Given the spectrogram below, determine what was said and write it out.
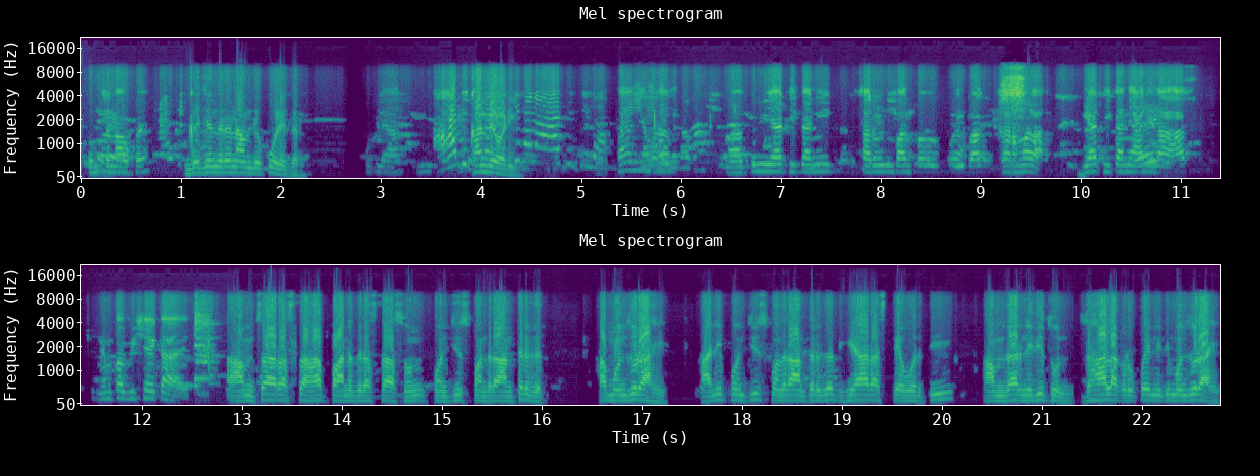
तुमचं नाव काय? गजेंद्र नामदेव कोळेकर. खांबेवाडी काय नेमकं अं, तुम्ही या ठिकाणी सार्वजनिक बांधकाम विभाग करमाळा या ठिकाणी आलेला आहात. नेमका विषय काय आहे? आमचा रस्ता हा पानद रस्ता असून पंचवीस पंधरा अंतर्गत हा मंजूर आहे. आणि पंचवीस पंधरा अंतर्गत ह्या रस्त्यावरती आमदार निधीतून दहा लाख रुपये निधी मंजूर आहे.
